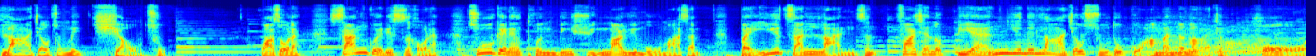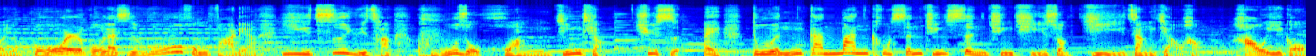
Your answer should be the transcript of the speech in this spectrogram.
辣椒中的翘楚。话说呢，三国的时候呢，诸葛亮屯兵驯马于木马山，备战南征，发现了遍野的辣椒树都挂满了辣椒。嚯哟，个儿个呢是五红发亮，一尺余长，酷若黄金条。取时，哎，顿感满口生津，神清气爽，极掌叫好。好一个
